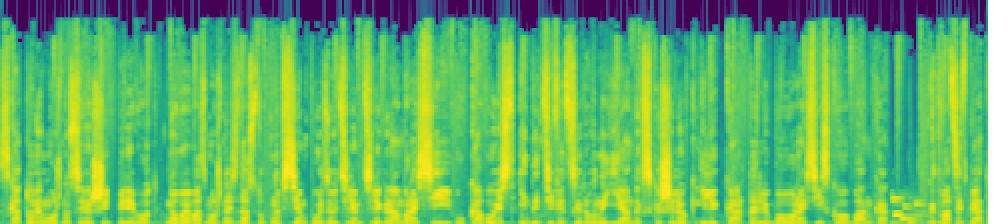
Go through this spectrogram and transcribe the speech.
с которой можно совершить перевод. Новая возможность доступна всем пользователям Telegram в России, у кого есть идентифицированный Яндекс кошелек или карта любого российского банка. К 2025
